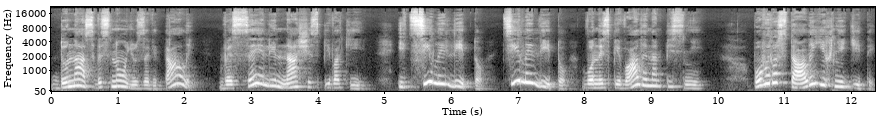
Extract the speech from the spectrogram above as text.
До нас весною завітали веселі наші співаки. І ціле літо, ціле літо вони співали нам пісні. Повиростали їхні діти,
